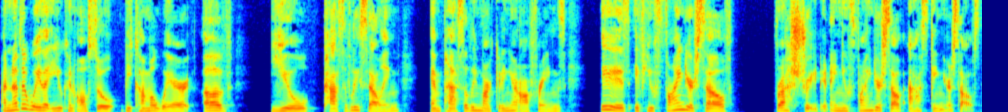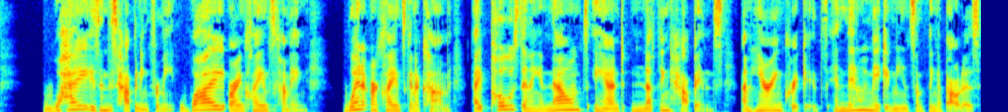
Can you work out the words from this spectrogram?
Another way that you can also become aware of you passively selling and passively marketing your offerings is if you find yourself frustrated and you find yourself asking yourselves, why isn't this happening for me? Why aren't clients coming? When are clients going to come? I post and I announce and nothing happens. I'm hearing crickets. And then we make it mean something about us.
